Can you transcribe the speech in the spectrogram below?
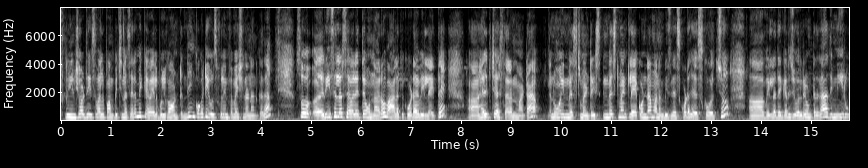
స్క్రీన్ షాట్ తీసి వాళ్ళకి పంపించినా సరే మీకు అవైలబుల్గా ఉంటుంది. ఇంకొకటి యూస్ఫుల్ ఇన్ఫర్మేషన్ అన్నాను కదా. సో రీసెల్లర్స్ ఎవరైతే ఉన్నారో వాళ్ళకి కూడా వీళ్ళైతే హెల్ప్ చేస్తారనమాట నో ఇన్వెస్ట్మెంట్ ఇన్వెస్ట్మెంట్ లేకుండా మనం బిజినెస్ కూడా చేసుకోవచ్చు. వీళ్ళ దగ్గర జ్యువెలరీ ఉంటుందిగా అది మీరు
